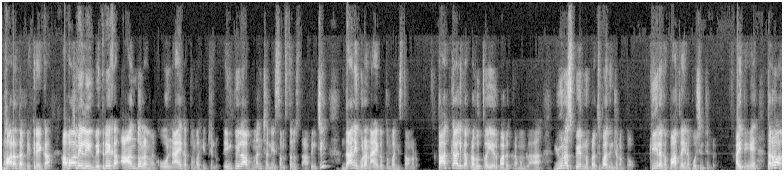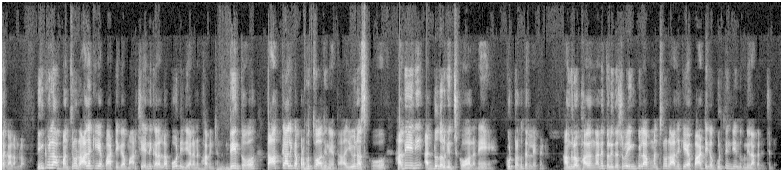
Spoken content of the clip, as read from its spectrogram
భారత వ్యతిరేక అవామీ లీగ్ వ్యతిరేక ఆందోళనలకు నాయకత్వం వహించిండు. ఇంక్విలాబ్ మంచ్ అనే సంస్థను స్థాపించి దానికి కూడా నాయకత్వం వహిస్తా ఉన్నారు. తాత్కాలిక ప్రభుత్వ ఏర్పాటు క్రమంలో యూనస్ పేరును ప్రతిపాదించడంతో కీలక పాత్ర అయిన పోషించిండు. అయితే తర్వాత కాలంలో ఇంక్విలాబ్ మంచ్ను రాజకీయ పార్టీగా మార్చి ఎన్నికలలో పోటీ చేయాలని భావించింది. దీంతో తాత్కాలిక ప్రభుత్వాధినేత యూనస్కు హదీని అడ్డు తొలగించుకోవాలనే కుట్రకు తెరలేపాడు అందులో భాగంగానే తొలి దశలో ఇంక్విలాబ్ మంచ్ను రాజకీయ పార్టీగా గుర్తించేందుకు నిరాకరించిండు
